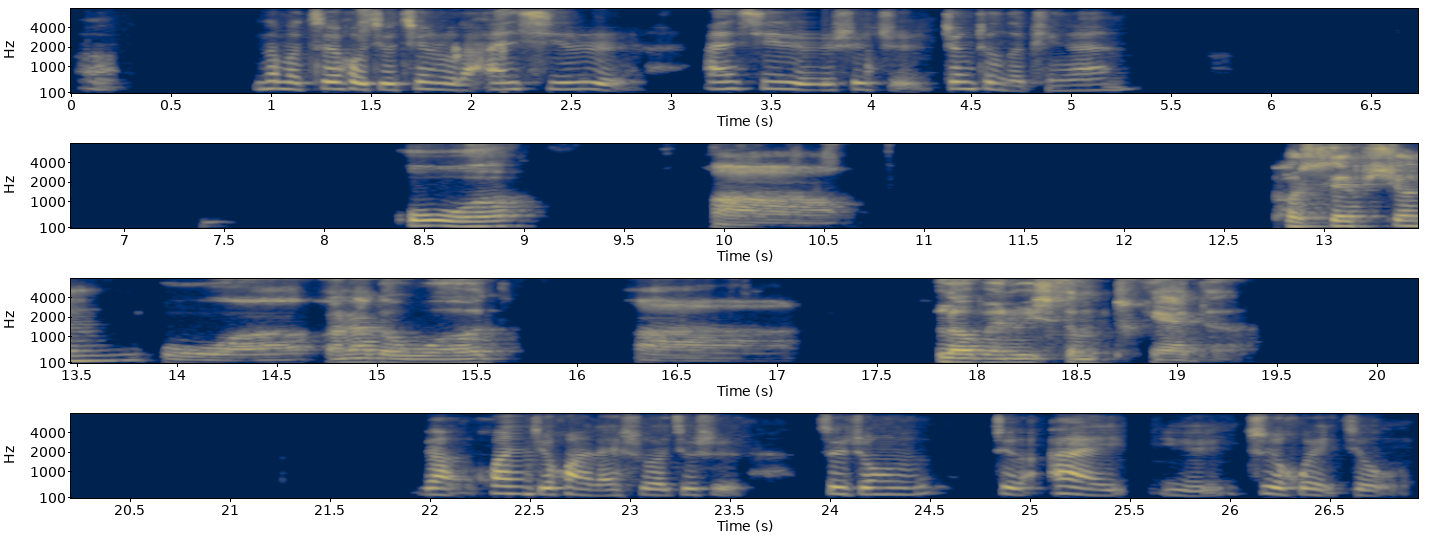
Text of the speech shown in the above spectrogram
啊，那么最后就进入了安息日。安息日是指真正的平安。 or uh, perception, or another word, uh, love and wisdom together. 让换句话来说，就是最终这个爱与智慧就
